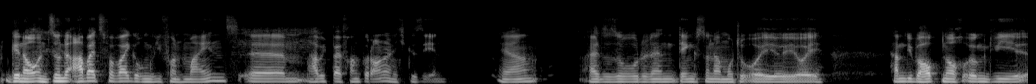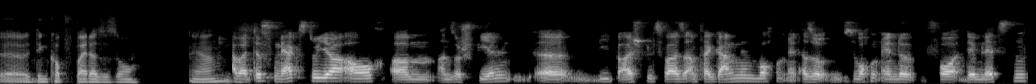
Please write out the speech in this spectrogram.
Genau, und so eine Arbeitsverweigerung wie von Mainz ähm, habe ich bei Frankfurt auch noch nicht gesehen. Ja, also so, wo du dann denkst, so nach Motto, ui, ui, haben die überhaupt noch irgendwie äh, den Kopf bei der Saison? Ja. Aber das merkst du ja auch ähm, an so Spielen, äh, wie beispielsweise am vergangenen Wochenende, also das Wochenende vor dem letzten,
